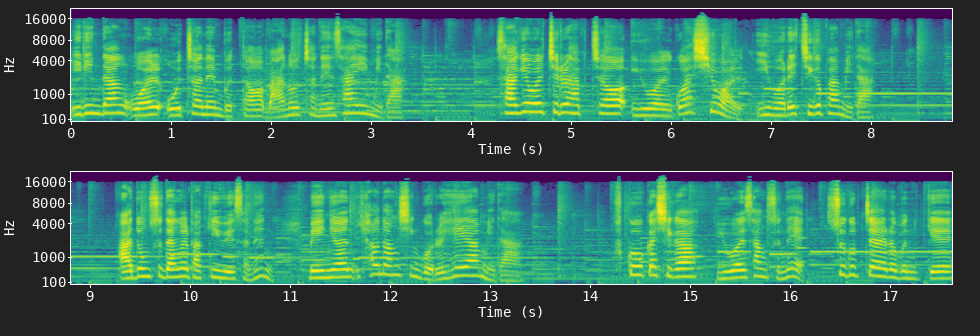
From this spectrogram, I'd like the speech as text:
1인당 월 5천엔부터 15,000엔 사이입니다. 4개월치를 합쳐 6월과 10월, 2월에 지급합니다. 아동수당을 받기 위해서는 매년 현황 신고를 해야 합니다. 후쿠오카시가 6월 상순에 수급자 여러분께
